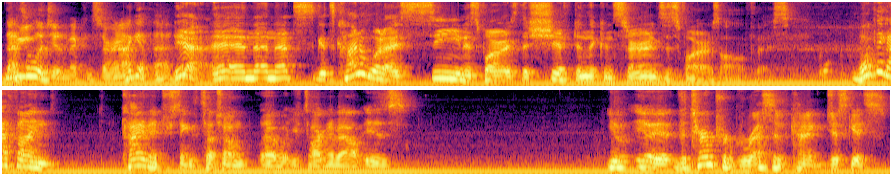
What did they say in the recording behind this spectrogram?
That's we- a legitimate concern. I get that. yeah, and and that's it's kind of what I've seen as far as the shift in the concerns as far as all of this. One thing I find kind of interesting to touch on uh, what you're talking about is you know, the term progressive kind of just gets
